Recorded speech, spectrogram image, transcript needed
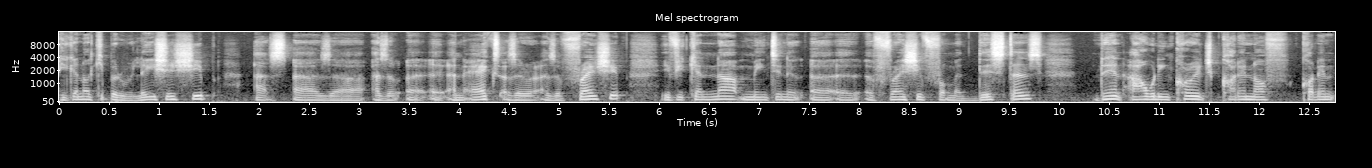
you cannot keep a relationship as as a, as a, a, an ex as a as a friendship. If you cannot maintain a, a, a friendship from a distance then i would encourage cutting off cutting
